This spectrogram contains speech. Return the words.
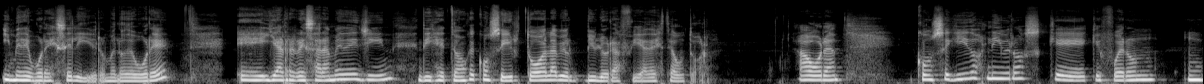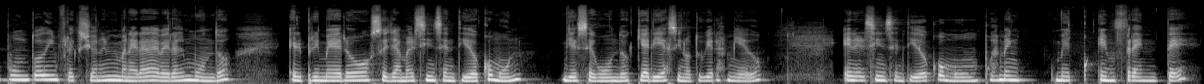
y me devoré ese libro, me lo devoré. Eh, y al regresar a Medellín dije, tengo que conseguir toda la bibliografía de este autor. Ahora, conseguí dos libros que, que fueron un punto de inflexión en mi manera de ver el mundo. El primero se llama El sinsentido común y el segundo, ¿qué harías si no tuvieras miedo? En el sinsentido común, pues me, me enfrenté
